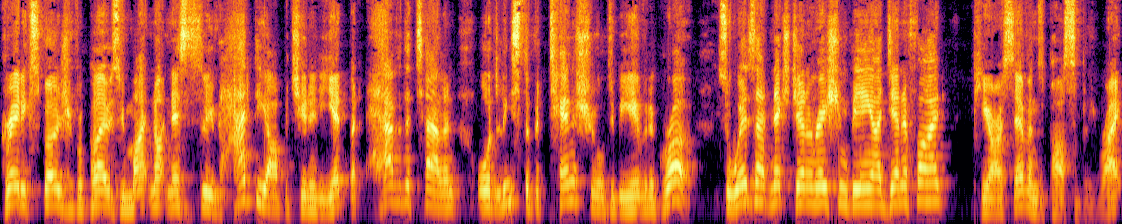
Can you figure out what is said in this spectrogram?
great exposure for players who might not necessarily have had the opportunity yet, but have the talent or at least the potential to be able to grow. So where's that next generation being identified? PR7s possibly, right?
